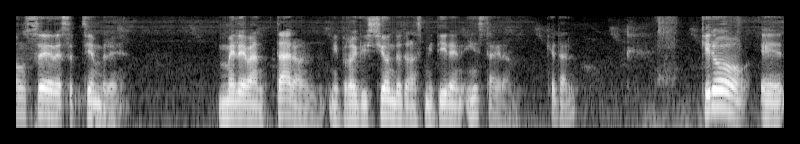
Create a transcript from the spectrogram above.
11 de septiembre me levantaron mi prohibición de transmitir en Instagram. ¿Qué tal? Quiero eh,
